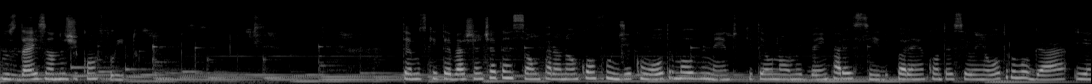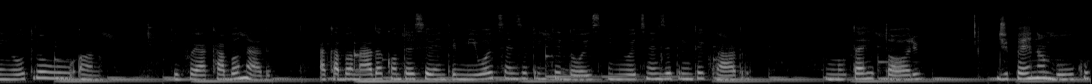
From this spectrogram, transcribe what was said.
nos 10 anos de conflito. Temos que ter bastante atenção para não confundir com outro movimento que tem um nome bem parecido, porém aconteceu em outro lugar e em outro ano, que foi a Cabanada. A Cabanada aconteceu entre 1832 e 1834 no território de Pernambuco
